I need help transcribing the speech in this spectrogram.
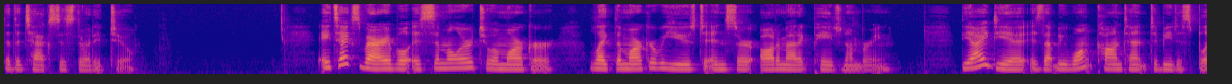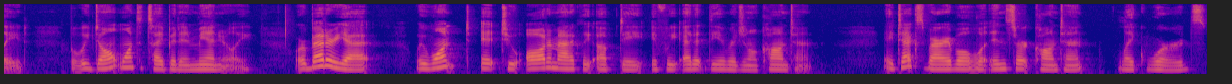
that the text is threaded to. A text variable is similar to a marker, like the marker we use to insert automatic page numbering. The idea is that we want content to be displayed, but we don't want to type it in manually. Or better yet, we want it to automatically update if we edit the original content. A text variable will insert content, like words,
